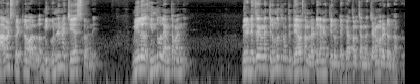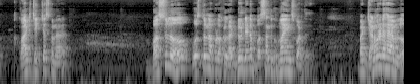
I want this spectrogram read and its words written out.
కామెంట్స్ పెట్టిన వాళ్ళలో మీ గుండెల మీద చేసుకోండి. మీలో హిందువులు ఎంతమంది? మీరు నిజంగానే తిరుమల తిరుపతి దేవస్థానం లడ్డు కనుక తినుంటే గతంలో చంద్ర జగన్మోహన్ రెడ్డి ఉన్నప్పుడు ఆ క్వాలిటీ చెక్ చేసుకున్నారా? బస్సులో వస్తున్నప్పుడు ఒక లడ్డు ఉంటేనే బస్సు అంతా గుమాయించకూడదు బట్ జనవరి రెడ్డి హయాంలో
